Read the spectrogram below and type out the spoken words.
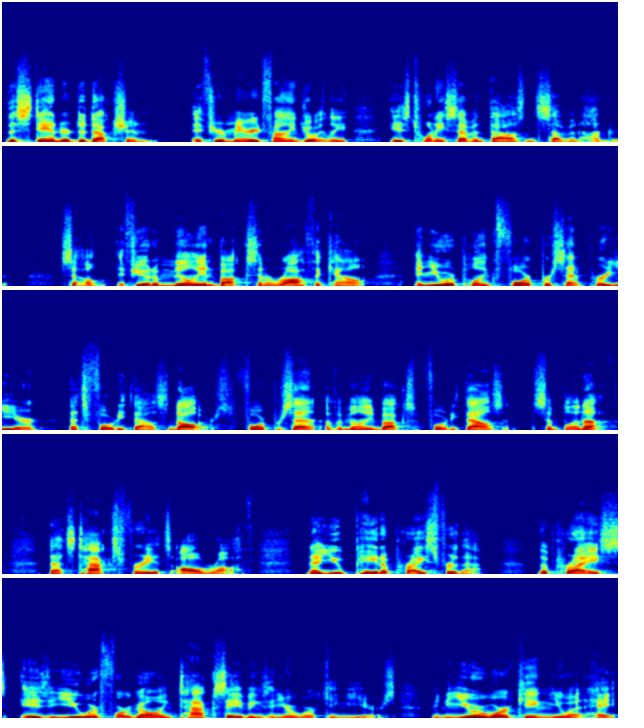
The standard deduction, if you're married filing jointly, is 27700 so if you had a million bucks in a Roth account and you were pulling 4% per year, that's $40,000. 4% of a million bucks, 40,000. Simple enough. That's tax free. It's all Roth. Now you paid a price for that. The price is you were foregoing tax savings in your working years, meaning you were working, you went, hey,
